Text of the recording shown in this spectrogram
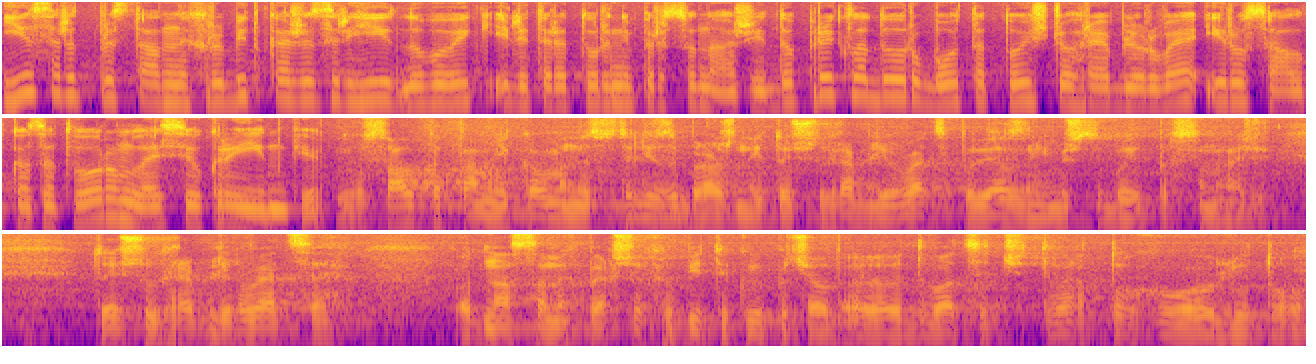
Є серед представлених робіт, каже Сергій Дубовик, і літературні персонажі. До прикладу, робота той, що греблю рве, і русалка за твором Лесі Українки. Русалка, там, яка в мене в столі зображена, і той, що греблі рве, це пов'язані між собою персонажі. Той, що греблі рве, це одна з самих перших робіт, яку я почав е, 24 лютого.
